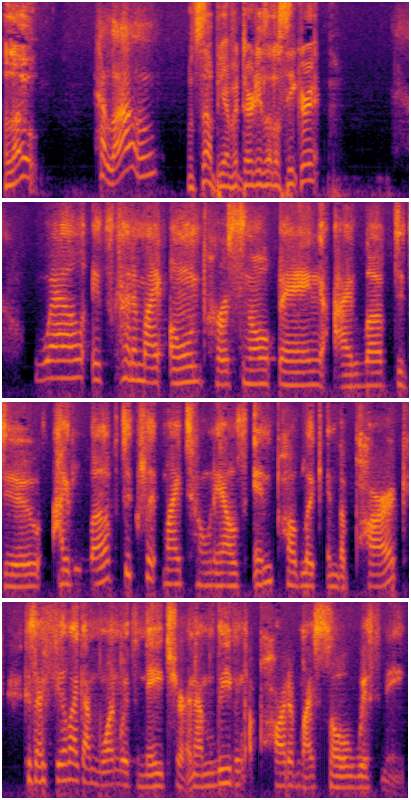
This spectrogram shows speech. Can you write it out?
Hello. Hello. What's up? You have a dirty little secret? Well, it's kind of my own personal thing I love to do. I love to clip my toenails in public in the park because I feel like I'm one with nature and I'm leaving a part of my soul with me when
